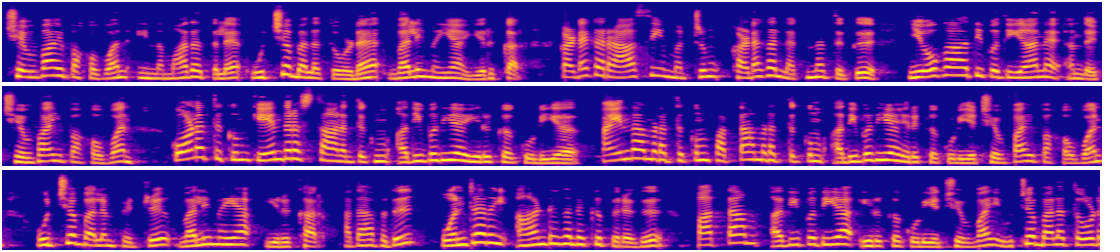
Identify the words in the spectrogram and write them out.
செவ்வாய் பகவான் இந்த மாதத்துல உச்ச பலத்தோட வலிமையா இருக்கார். கடக ராசி மற்றும் கடக லக்னத்துக்கு யோகாதிபதியான அந்த செவ்வாய் பகவான் கோணத்துக்கும் கேந்திரஸ்தானத்துக்கும் அதிபதியா இருக்கக்கூடிய ஐந்தாம் இடத்துக்கும் பத்தாம் இடத்துக்கும் அதிபதியா இருக்கக்கூடிய செவ்வாய் பகவான் உச்ச பலம் பெற்று வலிமையா இருக்கார். அதாவது ஒன்றரை ஆண்டுகளுக்கு பிறகு பத்தாம் அதிபதியா இருக்கக்கூடிய செவ்வாய் உச்ச பலத்தோட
